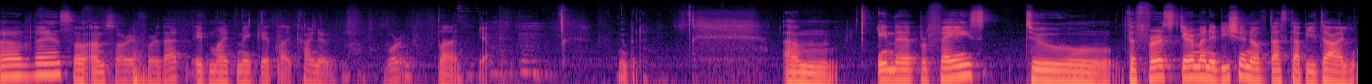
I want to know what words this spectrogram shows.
uh, this, so I'm sorry for that. It might make it like kind of boring, but yeah. Um, in the preface to the first German edition of Das Kapital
